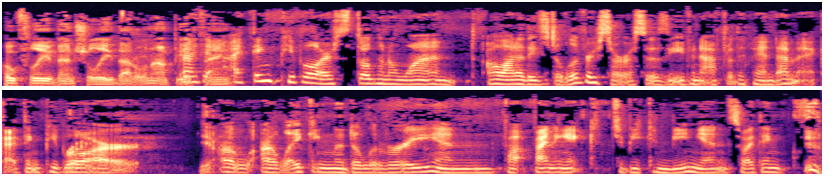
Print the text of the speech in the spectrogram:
Hopefully, eventually that will not be But a I, thi- thing. I think people are still going to want a lot of these delivery services even after the pandemic. I think people Right. are Yeah. are are liking the delivery and fi- finding it to be convenient. So I think Yeah.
